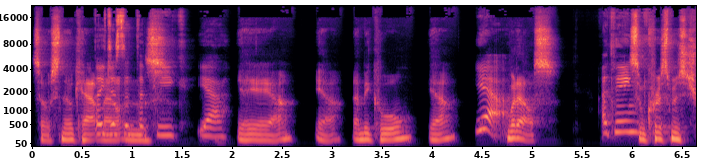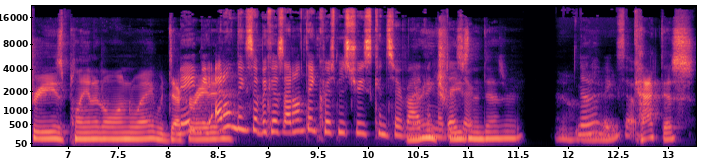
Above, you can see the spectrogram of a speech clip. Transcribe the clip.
So snow cap Like mountains. just at the peak. Yeah. Yeah, yeah, yeah. Yeah. That'd be cool. Yeah. Yeah. What else? I think Some Christmas trees planted along the way with maybe. decorated. I don't think so because I don't think Christmas trees can survive in the trees desert. in the desert? No, No, I don't think so. Cactus.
